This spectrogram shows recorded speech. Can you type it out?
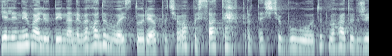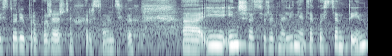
я лінива людина, не вигадувала історію, а почала писати про те, що було. Тут багато дуже історій про пожежних херсонських. І інша сюжетна лінія це Костянтин,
